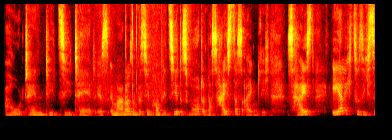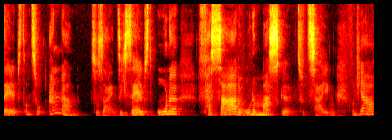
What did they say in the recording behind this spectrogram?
Authentizität ist immer ne, so ein bisschen kompliziertes Wort. Und was heißt das eigentlich? Es heißt, ehrlich zu sich selbst und zu anderen zu sein, sich selbst ohne Fassade, ohne Maske zu zeigen. Und ja,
